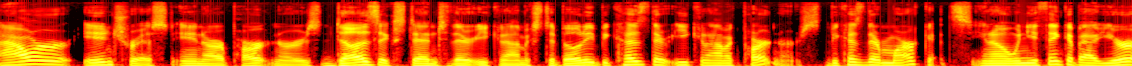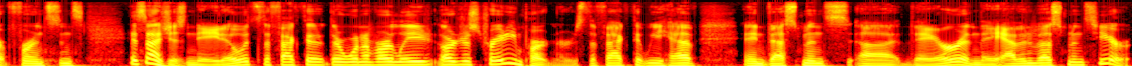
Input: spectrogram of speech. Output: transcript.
our interest in our partners does extend to their economic stability because they're economic partners, because they're markets. You know, when you think about Europe, for instance, it's not just NATO, it's the fact that they're one of our largest trading partners, the fact that we have investments uh, there and they have investments here.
